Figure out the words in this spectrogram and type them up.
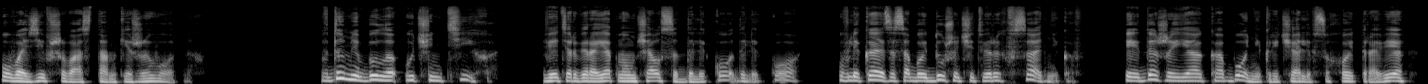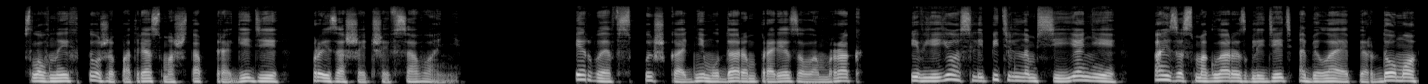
увозившего останки животных. В доме было очень тихо. Ветер, вероятно, умчался далеко-далеко, увлекая за собой души четверых всадников. И даже Якобо не кричали в сухой траве, словно их тоже потряс масштаб трагедии, произошедшей в саванне. Первая вспышка одним ударом прорезала мрак, и в ее ослепительном сиянии Айза смогла разглядеть Абилая Пердомо,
